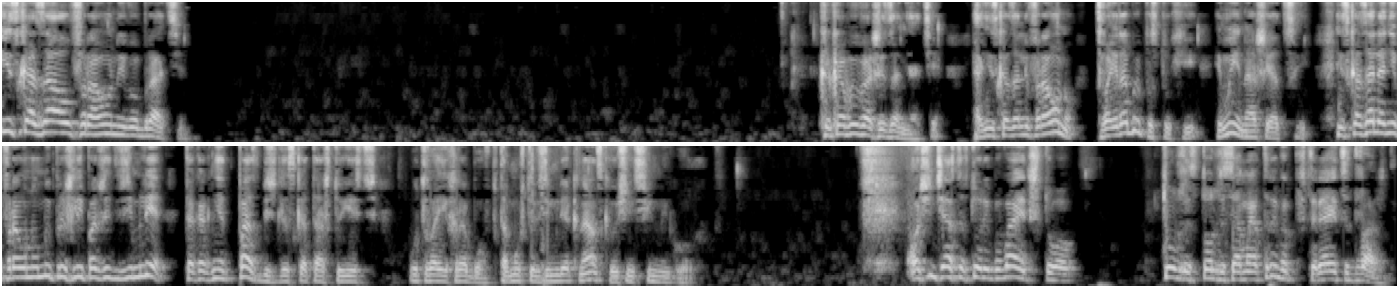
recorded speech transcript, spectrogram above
И сказал фараон его братьям. Каковы ваши занятия? Они сказали фараону, твои рабы пастухи, и мы, и наши отцы. И сказали они фараону, мы пришли пожить в земле, так как нет пастбищ для скота, что есть у твоих рабов, потому что в земле Кнанской очень сильный голод. Очень часто в Торе бывает, что тот же, тот же самый отрывок повторяется дважды.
